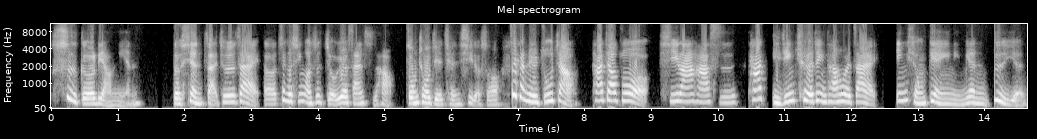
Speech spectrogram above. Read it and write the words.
事隔两年的现在，就是在呃，这个新闻是九月三十号中秋节前夕的时候，这个女主角她叫做希拉哈斯，她已经确定她会在英雄电影里面饰演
